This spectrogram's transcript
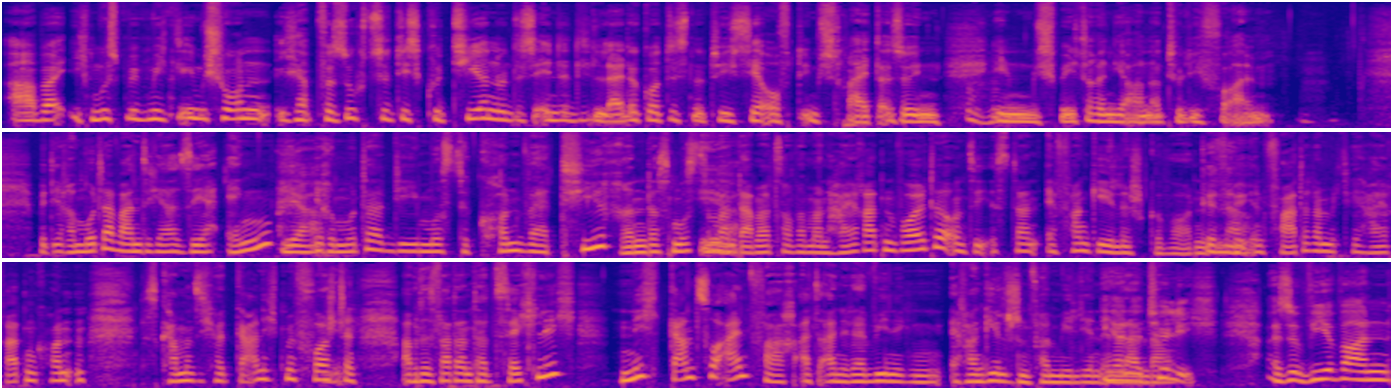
Aber ich muss mit, mit ihm schon, ich habe versucht zu diskutieren und es endete leider Gottes natürlich sehr oft im Streit, also in, mhm. in späteren Jahren natürlich vor allem. Mit ihrer Mutter waren sie ja sehr eng. Ja. Ihre Mutter, die musste konvertieren. Das musste Ja. man damals noch, wenn man heiraten wollte. Und sie ist dann evangelisch geworden Genau. für ihren Vater, damit sie heiraten konnten. Das kann man sich heute gar nicht mehr vorstellen. Aber das war dann tatsächlich nicht ganz so einfach als eine der wenigen evangelischen Familien in Ja, Landau. natürlich. Also wir waren,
